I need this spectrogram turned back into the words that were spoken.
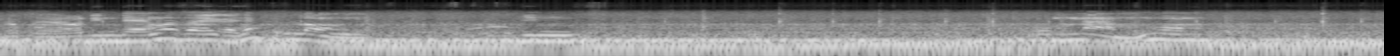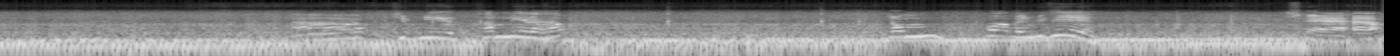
เราเอาดินแดงมาใส่กันยังเป็นร่องดินอมน้ำงอมเอาครับคลิปนี้ทำนี่แหละครับจมพ่อเป็นพิธี แฉครับ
